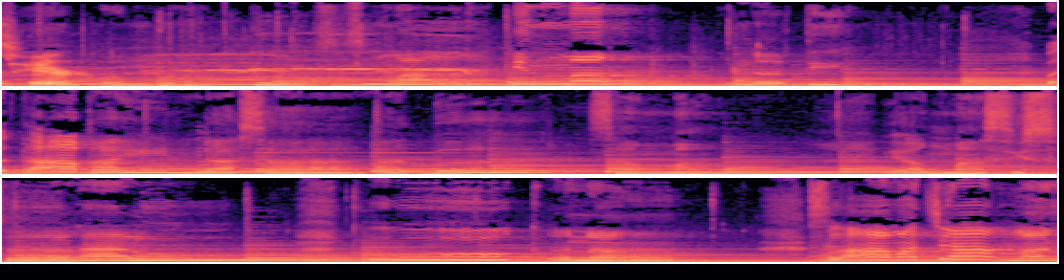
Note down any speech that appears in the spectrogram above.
Nice hair. betapa indah saat bersama yang masih selalu ku kenang. Selamat jalan.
